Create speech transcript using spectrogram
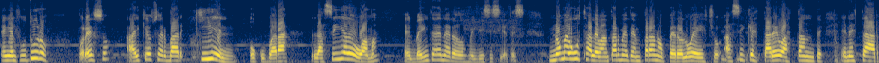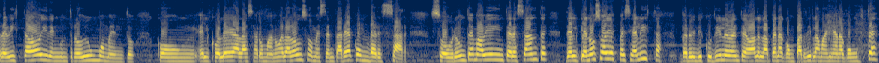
en el futuro, por eso hay que observar quién ocupará la silla de Obama el 20 de enero de 2017. No me gusta levantarme temprano, pero lo he hecho, así que estaré bastante en esta revista hoy dentro de un momento con el colega Lázaro Manuel Alonso. Me sentaré a conversar sobre un tema bien interesante del que no soy especialista, pero indiscutiblemente vale la pena compartir la mañana con usted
